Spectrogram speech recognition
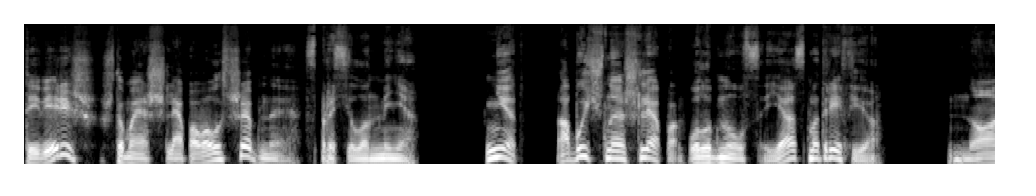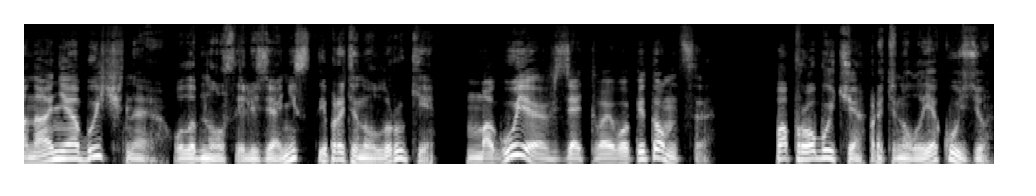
«Ты веришь, что моя шляпа волшебная?» — спросил он меня. «Нет, обычная шляпа», — улыбнулся я, осмотрев ее. «Но она необычная», — улыбнулся иллюзионист и протянул руки. «Могу я взять твоего питомца?» «Попробуйте», — протянул я Кузю.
